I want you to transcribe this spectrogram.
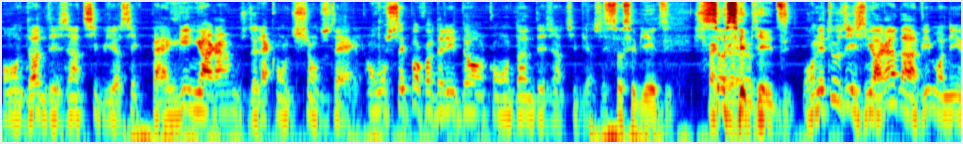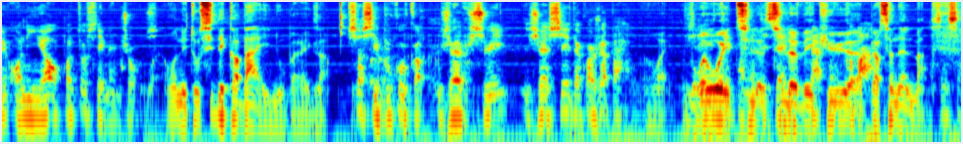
on donne des antibiotiques par l'ignorance de la condition du terrain. On ne sait pas quoi donner, donc on donne des antibiotiques. Ça, c'est bien dit. Ça, c'est bien dit. On est tous des ignorants dans la vie, mais on n'ignore pas tous les mêmes choses. on est aussi des cobayes, nous, par exemple. Ça, c'est beaucoup. Je suis, je sais de quoi je parle. Ouais. Oui, oui, tu l'as vécu euh, personnellement. C'est ça.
